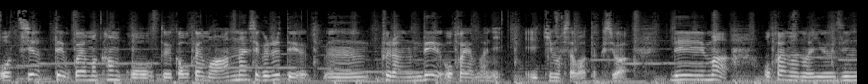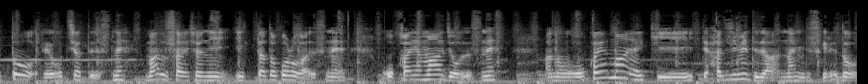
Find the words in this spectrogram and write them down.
落ち合って岡山観光というか岡山を案内してくれるっていう、うん、プランで岡山に来ました私は。でまあ岡山の友人と、え落ち合ってですねまず最初に行ったところがですね岡山城ですね。あの岡山駅って初めてではないんですけれど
